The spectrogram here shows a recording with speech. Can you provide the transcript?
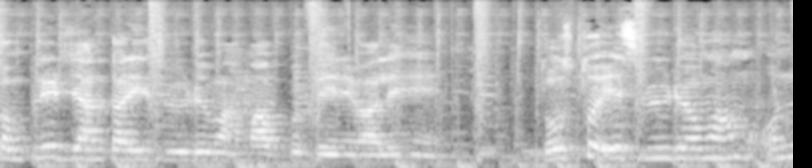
कंप्लीट जानकारी इस वीडियो में हम आपको देने वाले हैं। दोस्तों, इस वीडियो में हम उन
